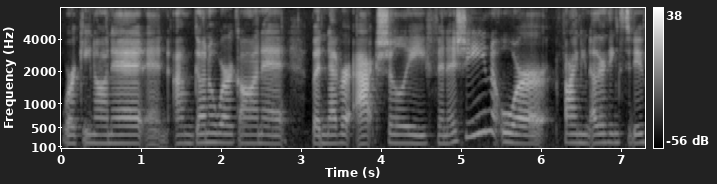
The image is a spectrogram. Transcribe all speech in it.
working on it and I'm gonna work on it, but never actually finishing or finding other things to do.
